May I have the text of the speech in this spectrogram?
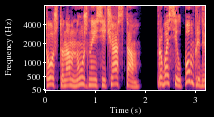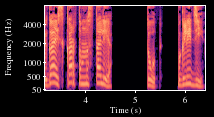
«То, что нам нужно и сейчас там», — пробасил Пом, придвигаясь к картам на столе. «Тут, погляди».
